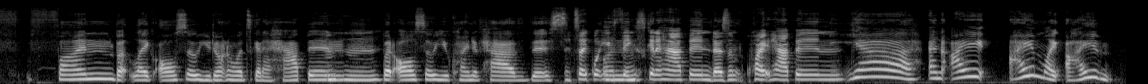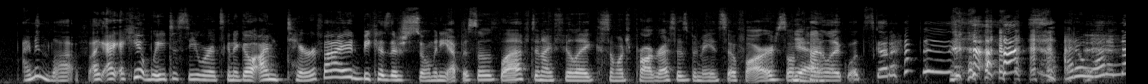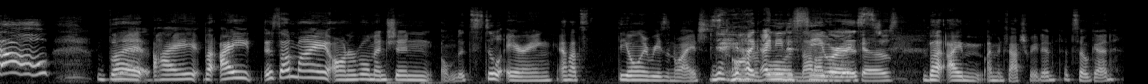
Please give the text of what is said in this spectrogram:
fun, but like also you don't know what's going to happen, but also you kind of have this Mm-hmm. it's like what you un- think's gonna happen doesn't quite happen. Yeah, and I I am like I am I'm in love. Like I, I can't wait to see where it's gonna go. I'm terrified because there's so many episodes left, and I feel like so much progress has been made so far. So I'm Yeah. kind of like, what's gonna happen? I don't want to know. But Yeah. I, but I, it's on my honorable mention. It's still airing, and that's the only reason why it's just You're like, I need to honorable and not see where it goes. But I'm, I'm infatuated. It's so good.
